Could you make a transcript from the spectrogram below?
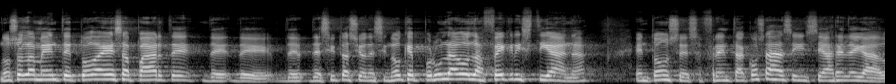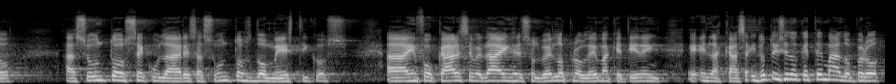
no solamente toda esa parte de, de, situaciones, sino que por un lado la fe cristiana, entonces, frente a cosas así, se ha relegado asuntos seculares, asuntos domésticos, a enfocarse, ¿verdad?, en resolver los problemas que tienen en las casas. Y no estoy diciendo que esté malo, pero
